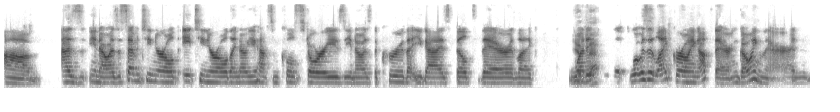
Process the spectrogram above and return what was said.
um as you know, as a 17 year old, 18 year old, I know you have some cool stories, you know, as the crew that you guys built there, like Yeah, what is that- it, what was it like growing up there and going there and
